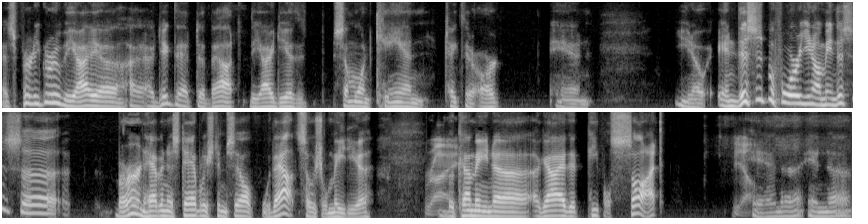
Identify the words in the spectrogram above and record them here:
That's pretty groovy. I, uh, I I dig that about the idea that someone can take their art and you know, and this is before you know. I mean, this is uh, Byrne having established himself without social media, right? becoming uh, a guy that people sought yeah. and uh, and uh,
